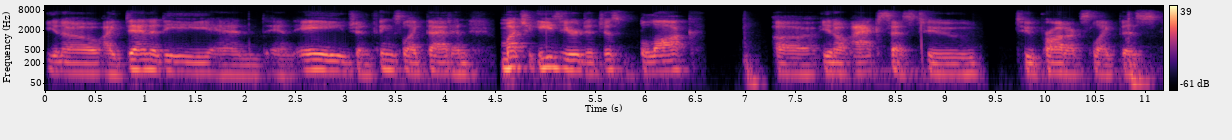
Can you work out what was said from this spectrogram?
you know identity and and age and things like that and much easier to just block uh, you know access to to products like this.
